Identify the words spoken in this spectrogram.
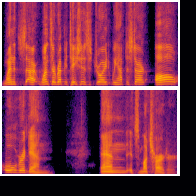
when our, uh, once our reputation is destroyed, we have to start all over again. And it's much harder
